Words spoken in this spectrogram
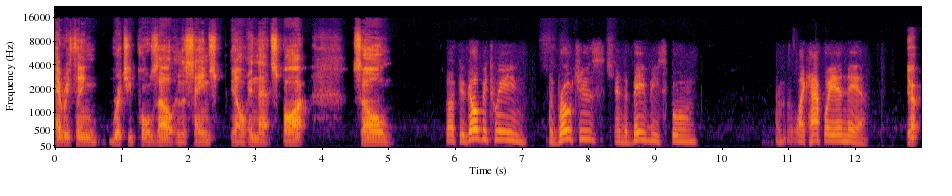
everything Richie pulls out in the same, you know, in that spot. So, so if you go between the brooches and the baby spoon, I'm like halfway in there. Yep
